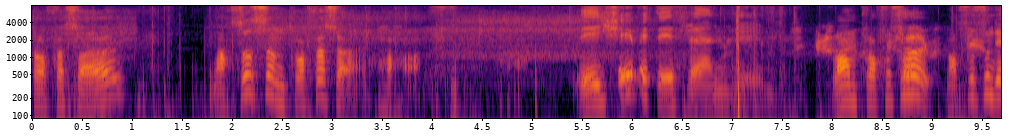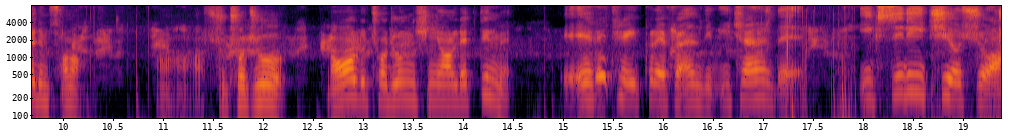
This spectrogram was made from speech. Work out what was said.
Profesör. Nasılsın profesör? Evet efendim. Lan profesör nasılsın dedim sana. Şu çocuğu ne oldu çocuğun işini hallettin mi? Evet Hacker efendim içeride. İksiri içiyor şu an.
